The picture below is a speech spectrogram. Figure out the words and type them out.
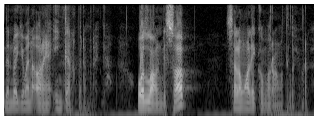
Dan bagaimana orang yang ingkar kepada mereka. Wallahu a'lam Assalamualaikum warahmatullahi wabarakatuh.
